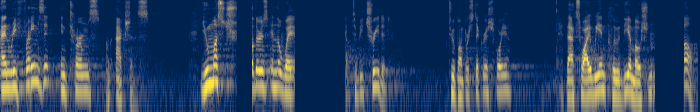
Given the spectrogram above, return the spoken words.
and reframes it in terms of actions. You must treat others in the way to be treated. Too bumper stickerish for you? That's why we include the emotional well.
